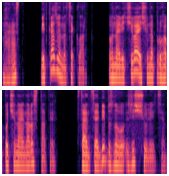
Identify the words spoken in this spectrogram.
Гаразд, відказує на це Кларк. Вона відчуває, що напруга починає наростати. Станція біб знову зіщулюється.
